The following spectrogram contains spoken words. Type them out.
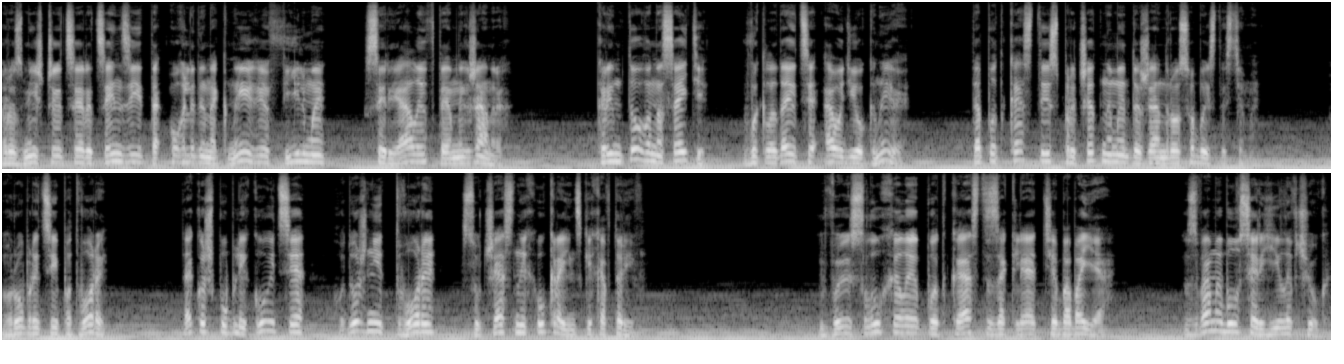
Розміщуються рецензії та огляди на книги, фільми, серіали в темних жанрах. Крім того, на сайті викладаються аудіокниги, та подкасти з причетними до жанру особистостями. У рубриці Потвори також публікуються художні твори сучасних українських авторів. Ви слухали подкаст Закляття Бабая. З вами був Сергій Левчук.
